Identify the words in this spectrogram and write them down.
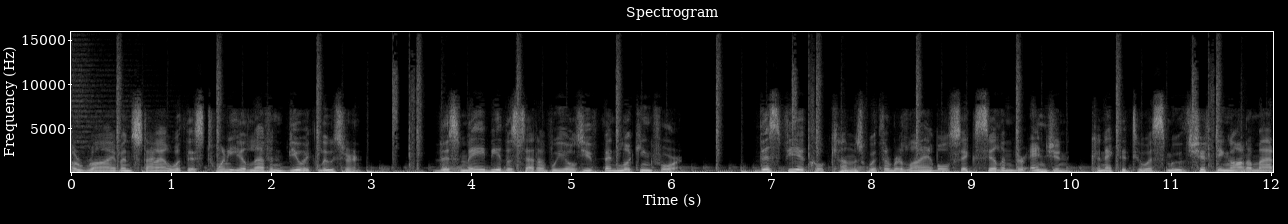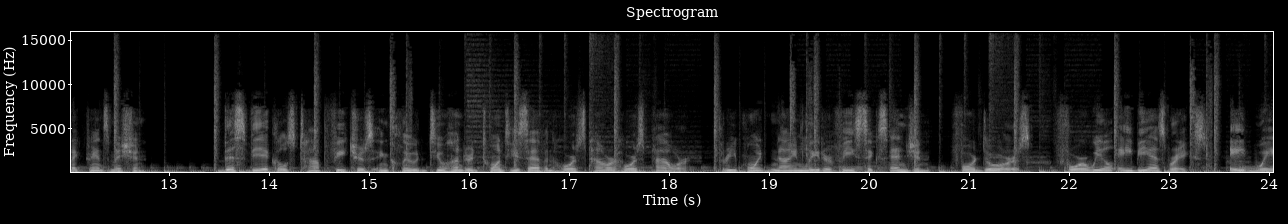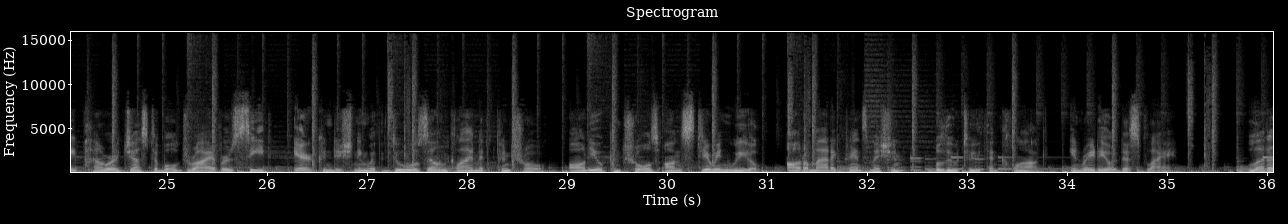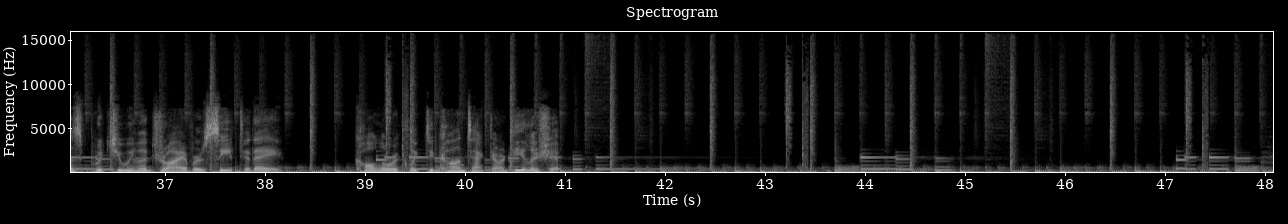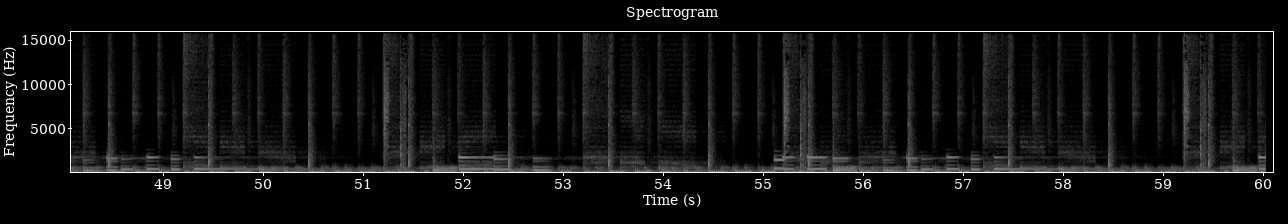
Arrive in style with this 2011 Buick Lucerne. This may be the set of wheels you've been looking for. This vehicle comes with a reliable six-cylinder engine, connected to a smooth shifting automatic transmission. This vehicle's top features include 227 horsepower horsepower, 3.9-liter V6 engine, 4 doors, 4-wheel ABS brakes, 8-way power adjustable driver's seat, air conditioning with dual-zone climate control, audio controls on steering wheel, automatic transmission, Bluetooth and clock, in radio display. Let us put you in the driver's seat today. Call or click to contact our dealership.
